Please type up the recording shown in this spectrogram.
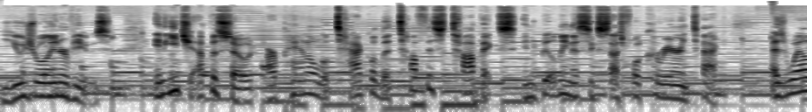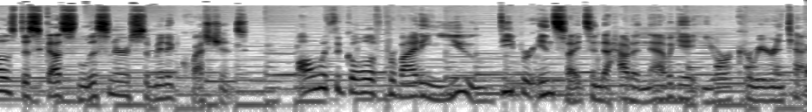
usual interviews. In each episode, our panel will tackle the toughest topics in building a successful career in tech, as well as discuss listener submitted questions all with the goal of providing you deeper insights into how to navigate your career in tech.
